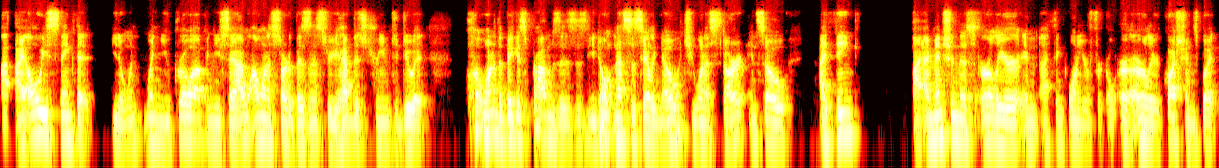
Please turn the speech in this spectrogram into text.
I, I always think that you know when when you grow up and you say I, w- I want to start a business or you have this dream to do it, one of the biggest problems is is you don't necessarily know what you want to start. And so I think I, I mentioned this earlier in I think one of your earlier questions, but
